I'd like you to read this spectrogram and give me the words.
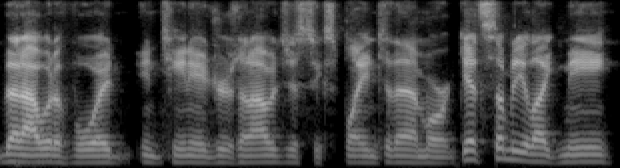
that I would avoid in teenagers, and I would just explain to them, or get somebody like me,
